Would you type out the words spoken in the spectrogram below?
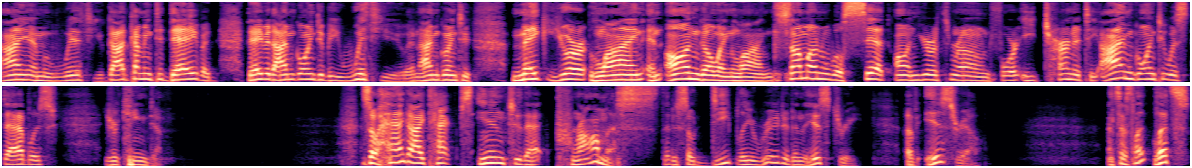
I am with you. God coming to David, David, I'm going to be with you and I'm going to make your line an ongoing line. Someone will sit on your throne for eternity. I'm going to establish your kingdom. So Haggai taps into that promise that is so deeply rooted in the history of Israel and says, Let, let's,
